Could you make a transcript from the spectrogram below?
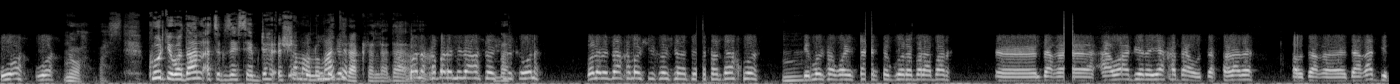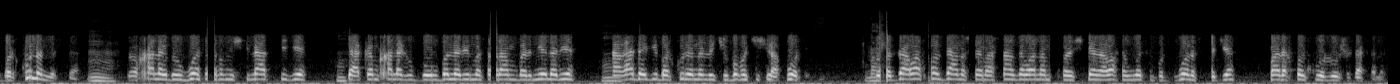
واه واه نو بس کور دی ودان اڅکزی صاحب ډېر ښه معلومات راکړل دا بل خبره مې دا څه کوله بل مې دا خبره شي خو شاته پردا خو چې موږ افغانستان ته ګوره برابر دغه اوا ډیره یخه ده او د سړه ده او دغه دغه د برکونه نشته نو خلک د وبو سره مشکلات کیږي دا کم خلک وبو لري مثلا برنی لري هغه د برکونه نه لچو به چې راپورته دا وخت ځان سره مستان ځوانم په شپه وخت وته په 12 بجې ما د خپل کور لوښي ډکه ده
